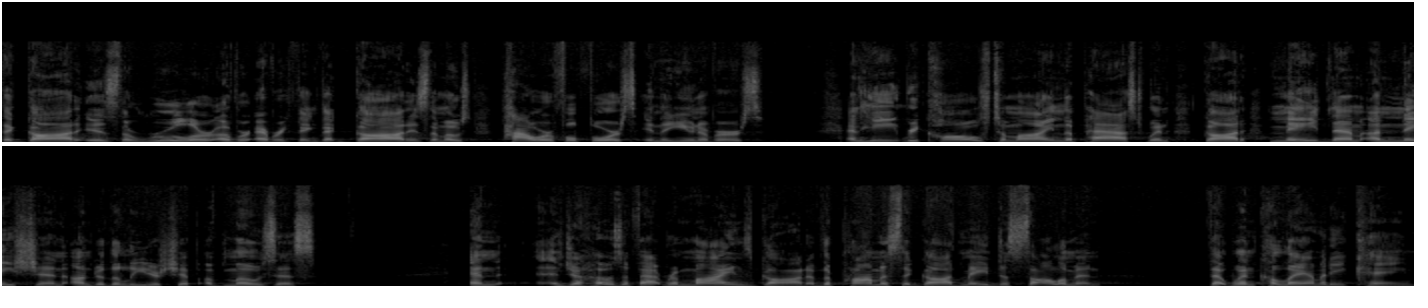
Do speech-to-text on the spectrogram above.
that God is the ruler over everything, that God is the most powerful force in the universe, and he recalls to mind the past when God made them a nation under the leadership of Moses. And, and Jehoshaphat reminds God of the promise that God made to Solomon that when calamity came,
